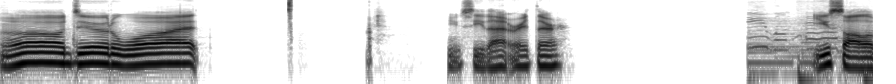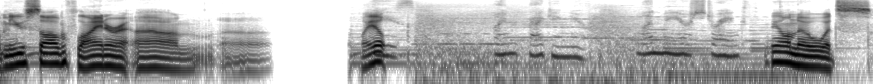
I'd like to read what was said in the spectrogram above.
Oh, dude, what? You see that right there? You saw him. You saw him flying around. Um, uh, well, Please, I'm begging you. Lend me your strength. we all know what's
